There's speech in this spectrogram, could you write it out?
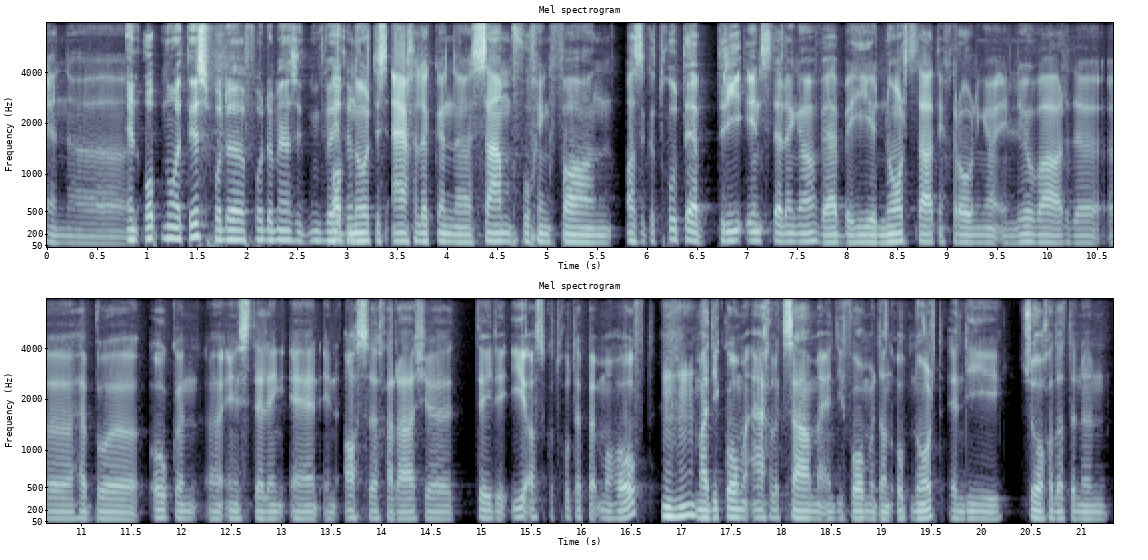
En, eh, En op Noord is, voor de, voor de mensen die het niet op weten. Noord is eigenlijk een eh, samenvoeging van, als ik het goed heb, drie instellingen. We hebben hier Noordstaat in Groningen, in Leeuwarden eh, hebben we ook een instelling. En in Assen, garage TDI, als ik het goed heb uit mijn hoofd. Mhm. Maar die komen eigenlijk samen en die vormen dan op Noord. En die zorgen dat er een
